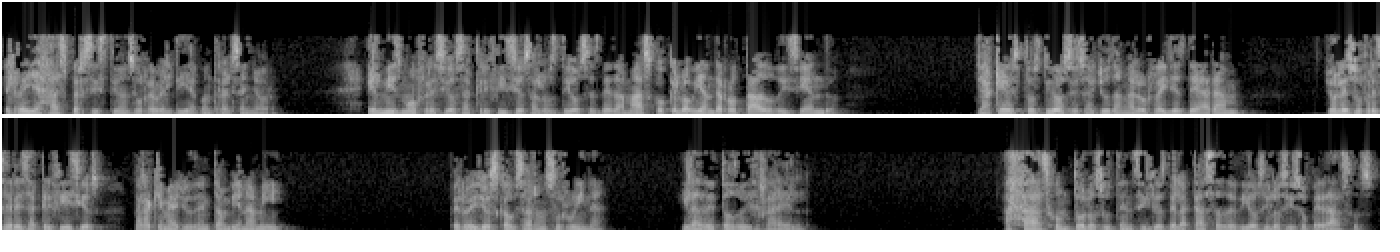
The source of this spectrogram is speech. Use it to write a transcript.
el rey Ahaz persistió en su rebeldía contra el Señor. Él mismo ofreció sacrificios a los dioses de Damasco que lo habían derrotado, diciendo, Ya que estos dioses ayudan a los reyes de Aram, yo les ofreceré sacrificios para que me ayuden también a mí. Pero ellos causaron su ruina y la de todo Israel. Ahaz juntó los utensilios de la casa de Dios y los hizo pedazos.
